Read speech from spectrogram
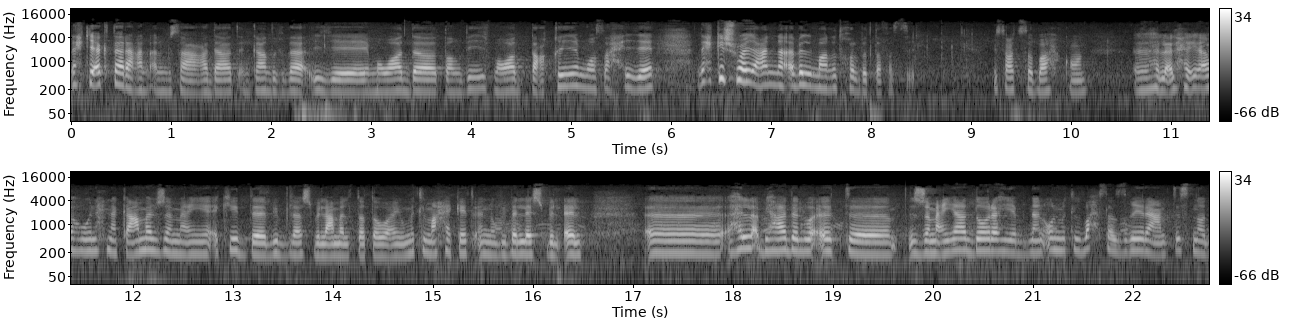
نحكي أكثر عن المساعدات إن كانت غذائية مواد تنظيف مواد تعقيم وصحية. نحكي شوي عنها قبل ما ندخل بالتفاصيل. يسعد صباحكم. أه، هلأ الحقيقة هو نحن كعمل جمعية أكيد بيبلش بالعمل التطوعي ومثل ما حكيت إنه ببلش بالقلب. أه، هلأ بهذا الوقت أه، الجمعيات دورها هي بدنا نقول مثل بحصه صغيرة عم تسند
